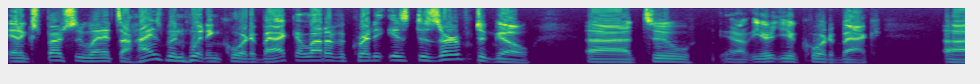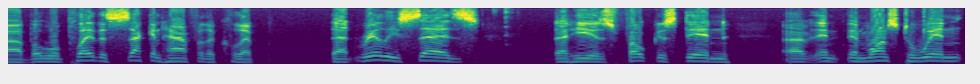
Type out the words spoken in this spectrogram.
and especially when it's a Heisman winning quarterback, a lot of the credit is deserved to go uh, to you know, your, your quarterback. Uh, but we'll play the second half of the clip that really says that he is focused in uh, and, and, wants to win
